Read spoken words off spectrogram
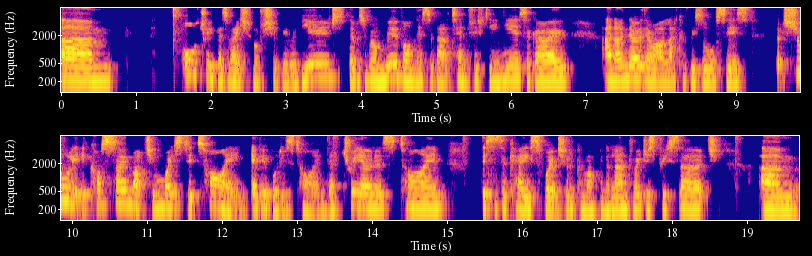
um, all tree preservation orders should be reviewed. There was a real move on this about 10, 15 years ago. And I know there are lack of resources, but surely it costs so much in wasted time, everybody's time, the tree owners' time, this is a case where it should have come up in a land registry search. Um,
